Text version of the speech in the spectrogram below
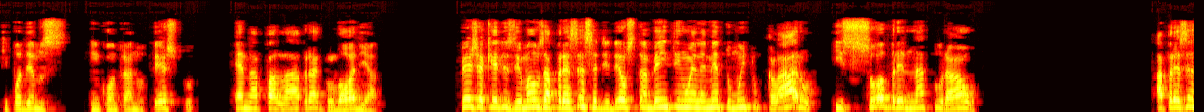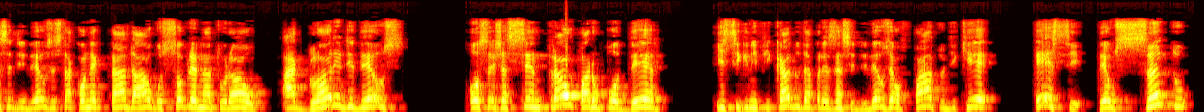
que podemos encontrar no texto é na palavra glória. Veja, queridos irmãos, a presença de Deus também tem um elemento muito claro e sobrenatural. A presença de Deus está conectada a algo sobrenatural, a glória de Deus, ou seja, central para o poder e significado da presença de Deus é o fato de que esse Deus Santo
